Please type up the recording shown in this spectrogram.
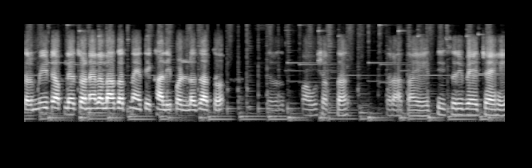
तर मीठ आपल्या चण्याला लागत नाही ते खाली पडलं जातं. तर पाहू शकता. तर आता हे तिसरी बॅच आहे.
